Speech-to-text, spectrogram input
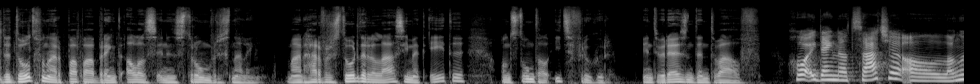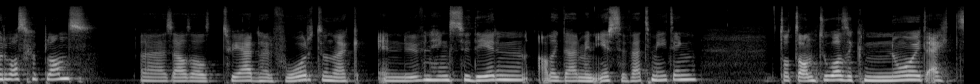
De dood van haar papa brengt alles in een stroomversnelling. Maar haar verstoorde relatie met eten ontstond al iets vroeger, in 2012. Goh, ik denk dat het zaadje al langer was geplant. Uh, zelfs al twee jaar daarvoor, toen ik in Leuven ging studeren, had ik daar mijn eerste vetmeting. Tot dan toe was ik nooit echt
